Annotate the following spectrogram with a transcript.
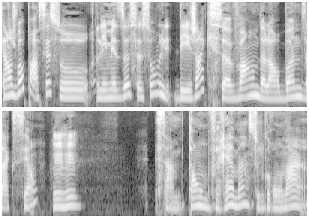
quand je vois passer sur les médias sociaux des gens qui se vendent de leurs bonnes actions, Mhm. Ça me tombe vraiment sur le gros nerf.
